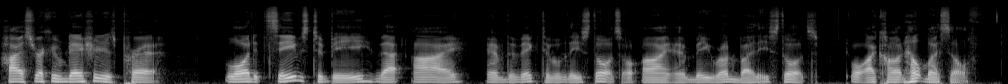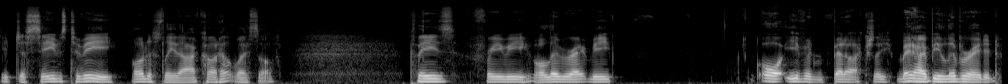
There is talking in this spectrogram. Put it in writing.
highest recommendation is prayer. Lord, it seems to be that I am the victim of these thoughts, or I am being run by these thoughts, or I can't help myself. It just seems to me, honestly, that I can't help myself. Please free me or liberate me, or even better, actually, may I be liberated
